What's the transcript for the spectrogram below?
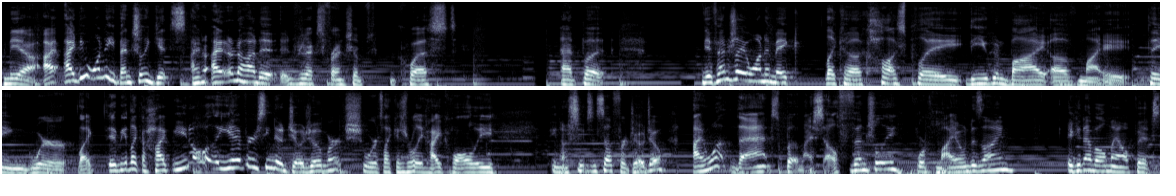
Yeah, I, I do want to eventually get. I don't, I don't know how to reject friendship request at, but eventually I want to make like a cosplay that you can buy of my thing where like it'd be like a high. You know, you ever seen a JoJo merch where it's like it's really high quality, you know, suits and stuff for JoJo? I want that, but myself eventually for my own design. It could have all my outfits.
